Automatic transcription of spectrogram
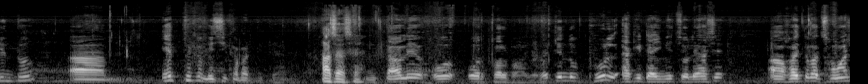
কিন্তু এর থেকে বেশি খাবার দিতে হবে। আচ্ছা আচ্ছা। তাহলে ও ওর ফল পাওয়া যাবে। কিন্তু ফুল একই টাইমে চলে আসে। হয়তো বা ছ মাস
